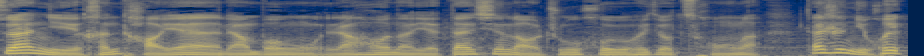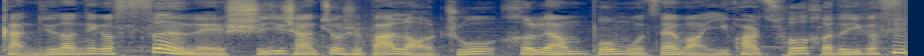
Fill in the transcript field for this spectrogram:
虽然你很讨厌梁伯母，然后呢也担心老朱会不会就从了，但是你会感觉到那个氛围实际上就是把老朱和梁伯母在往一块撮合的一个氛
